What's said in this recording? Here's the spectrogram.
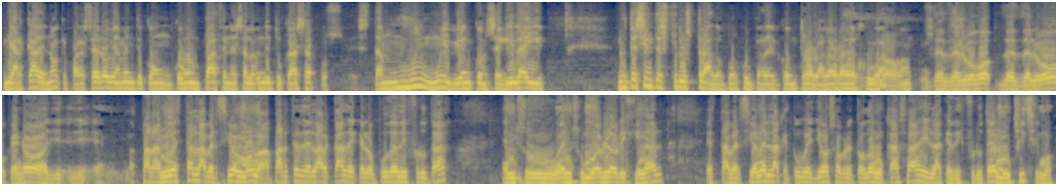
de, arcade, ¿no? Que para ser obviamente con, con un paz en el salón de tu casa, pues está muy muy bien conseguida y no te sientes frustrado por culpa del control a la hora de jugar. No, desde luego, desde luego que no. Para mí esta es la versión, bueno, aparte del arcade que lo pude disfrutar en su, en su mueble original, esta versión es la que tuve yo sobre todo en casa y la que disfruté muchísimo.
